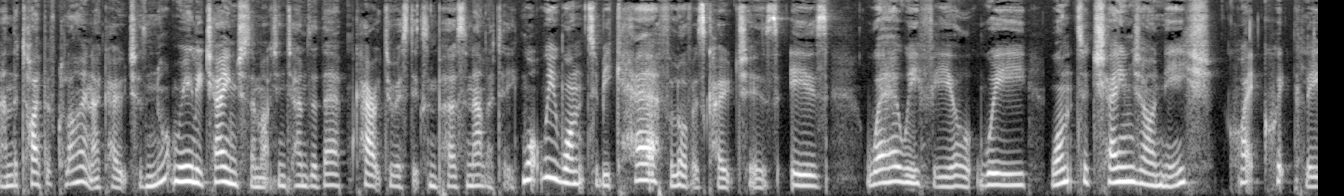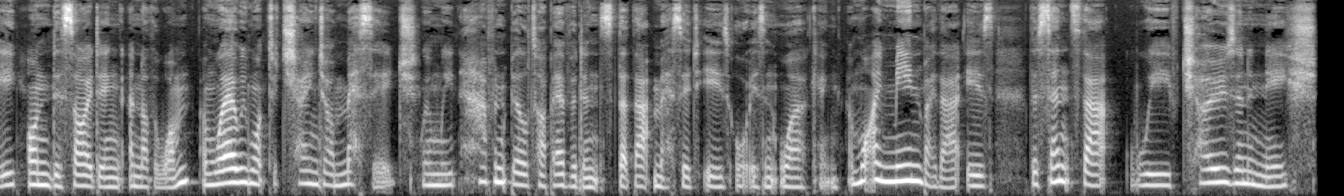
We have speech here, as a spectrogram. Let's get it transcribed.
And the type of client I coach has not really changed so much in terms of their characteristics and personality. What we want to be careful of as coaches is where we feel we want to change our niche quite quickly on deciding another one and where we want to change our message when we haven't built up evidence that that message is or isn't working. And what I mean by that is the sense that we've chosen a niche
